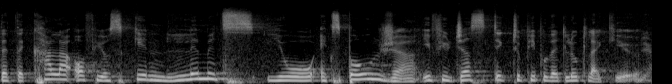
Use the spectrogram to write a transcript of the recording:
that the color of your skin limits your exposure if you just stick to people that look like you. Yeah.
